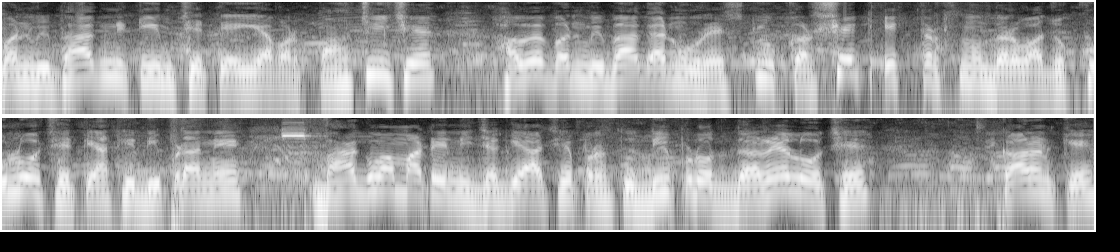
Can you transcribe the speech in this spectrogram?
વન વિભાગની ટીમ છે તે અહીંયા પર પહોંચી છે. હવે વન વિભાગ આનું રેસ્ક્યુ કરશે એક તરફનો દરવાજો ખુલ્લો છે, ત્યાંથી દીપડાને ભાગવા માટેની જગ્યા છે, પરંતુ દીપડો ડરેલો છે, કારણ કે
